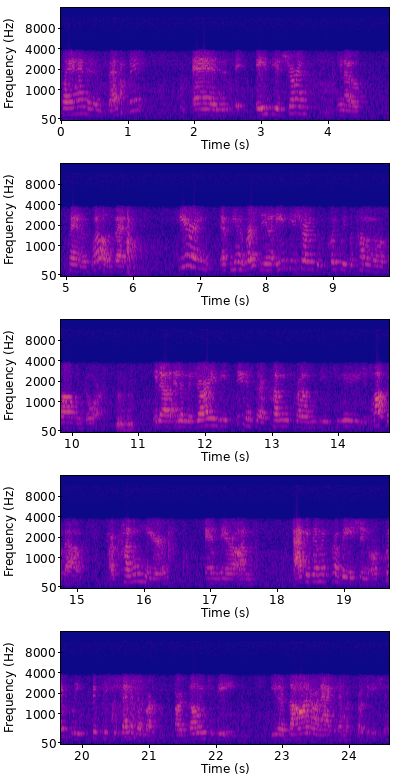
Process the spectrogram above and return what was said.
plan and investment, and AZ Assurance, you know, plan as well, is that here in, at the university, you know, AZ Assurance is quickly becoming a revolving door. Mm-hmm. You know, and the majority of these students that are coming from these communities you talk about are coming here and they're on academic probation or quickly fifty percent of them are, are going to be either gone or on academic probation.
